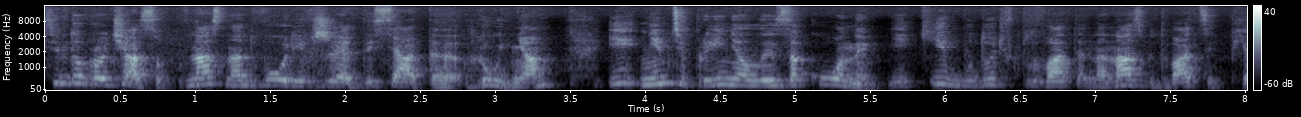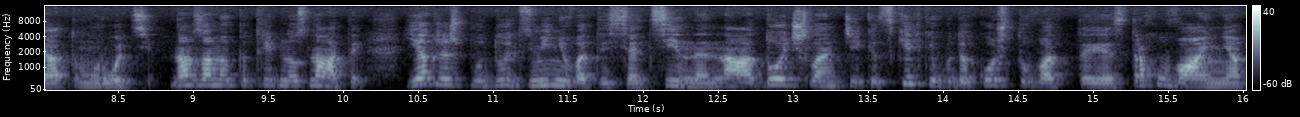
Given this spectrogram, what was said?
Всім доброго часу. В нас на дворі вже 10 грудня, і німці прийняли закони, які будуть впливати на нас в 2025 році. Нам з вами потрібно знати, як же ж будуть змінюватися ціни на Deutschland скільки буде коштувати страхування,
